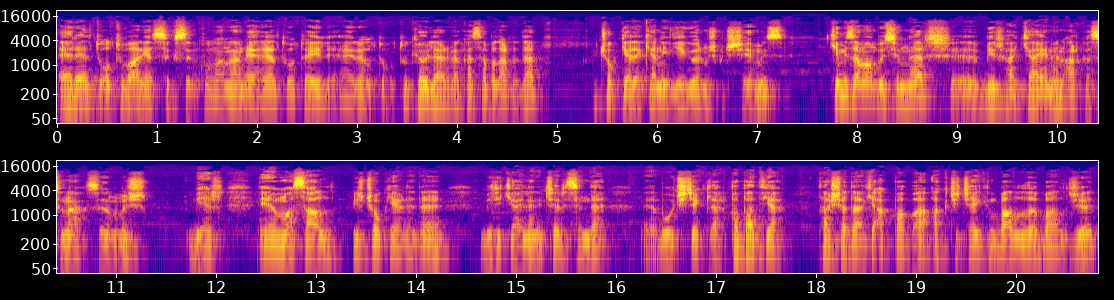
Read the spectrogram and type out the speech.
eğrelti otu var ya sık sık kullanılan eğrelti otu, eğrelti otu. Köyler ve kasabalarda da çok gereken ilgiyi görmüş bu çiçeğimiz. Kimi zaman bu isimler e, bir hikayenin arkasına sığınmış bir e, masal birçok yerde de bir hikayenin içerisinde e, bu çiçekler. Papatya, Taşya'daki akbaba, akçiçek, ballı, balcı,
